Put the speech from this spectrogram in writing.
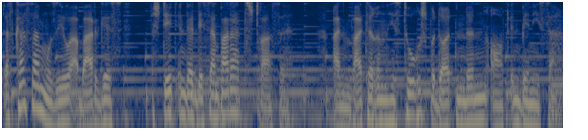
Das Casa Museo Abarges steht in der Desamparatstraße, einem weiteren historisch bedeutenden Ort in Benissa.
